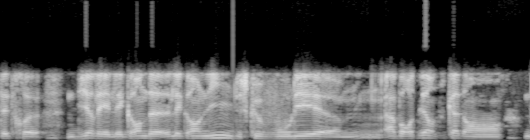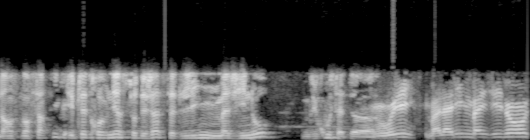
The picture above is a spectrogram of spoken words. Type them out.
peut-être dire les, les grandes, les grandes lignes de ce que vous voulez aborder en tout cas dans dans, dans cet article et peut-être revenir sur déjà cette ligne Maginot? Du coup, cette. euh, Oui, bah la ligne Maginot,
